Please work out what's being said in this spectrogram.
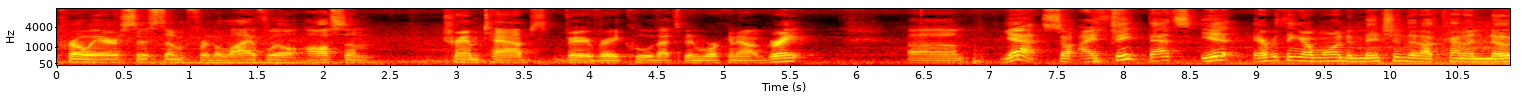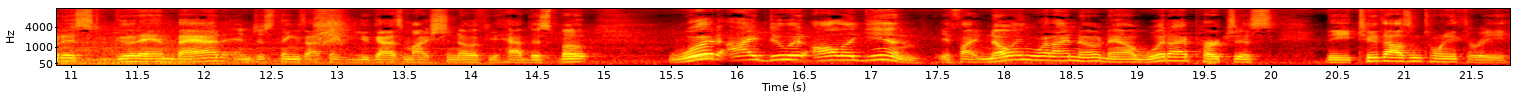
Pro Air system for the live well, awesome. Trim tabs, very, very cool. That's been working out great. Um, yeah, so I think that's it. Everything I wanted to mention that I've kind of noticed, good and bad, and just things I think you guys might should know if you have this boat. Would I do it all again? If I, knowing what I know now, would I purchase the 2023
